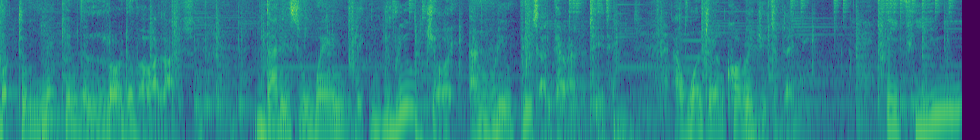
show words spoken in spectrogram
but to make Him the Lord of our lives. That is when the real joy and real peace are guaranteed. I want to encourage you today. If you,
